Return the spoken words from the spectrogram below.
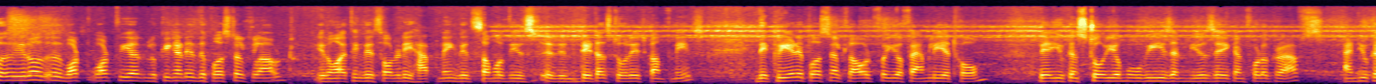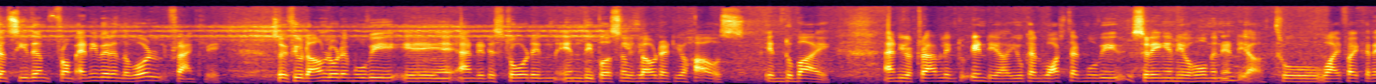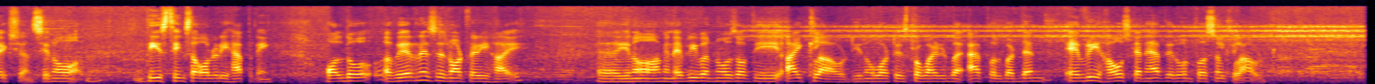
you know, uh, what, what we are looking at is the personal cloud. You know, I think it's already happening with some of these uh, data storage companies. They create a personal cloud for your family at home where you can store your movies and music and photographs and you can see them from anywhere in the world, frankly. So if you download a movie uh, and it is stored in, in the personal cloud at your house in Dubai and you're traveling to India, you can watch that movie sitting in your home in India through Wi-Fi connections. You know, these things are already happening. Although awareness is not very high, uh, you know, I mean, everyone knows of the iCloud, you know, what is provided by Apple, but then every house can have their own personal cloud.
